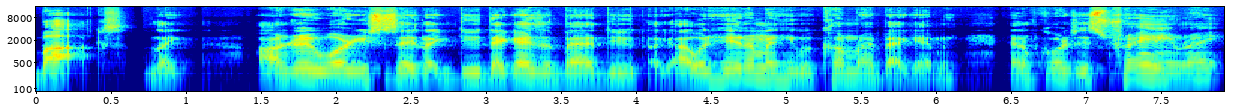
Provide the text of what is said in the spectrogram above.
box. Like Andre Ward used to say, like, dude, that guy's a bad dude. Like, I would hit him and he would come right back at me. And of course, it's training, right?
